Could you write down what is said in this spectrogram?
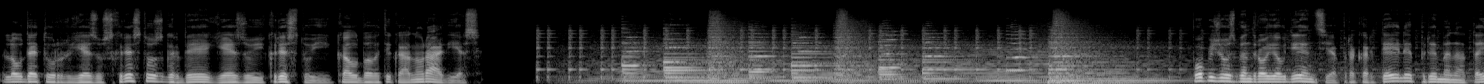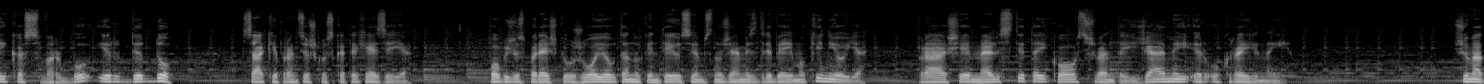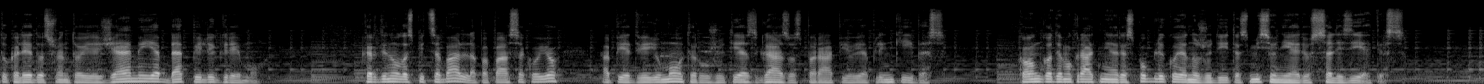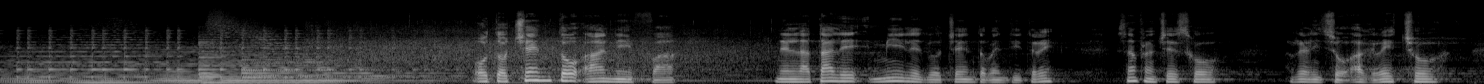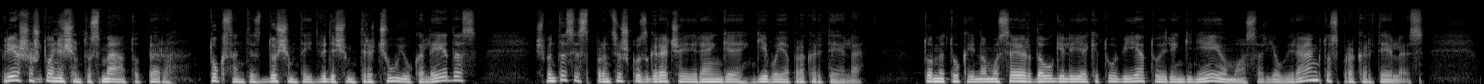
Laudetur Jėzus Kristus, garbė Jėzui Kristui, kalba Vatikano radijas. Popiežiaus bendroji audiencija prakartėlė primena tai, kas svarbu ir didu, sakė Pranciškus katechezėje. Popiežius pareiškė užuojautą nukentėjusiems nuo žemės drebėjimo Kinijoje, prašė melstį taikos šventai žemiai ir Ukrainai. Šių metų Kalėdos šventoje žemėje be piligrimų. Kardinolas Pizzaballa papasakojo apie dviejų moterų žūties gazos parapijoje aplinkybės. Kongo Demokratinėje Respublikoje nužudytas misionierius Salizietis. Ottocento anni fa, nel Natale 1223, San Francesco realizzò a Greccio Prieš 800 metų per 1223 Kalėdas Šventasis Pranciškus Grečia įrengė gyvąją prakartėlę. Tuo metu, kai namuose ir daugelįje kitų vietų įrenginėjamos ar jau įrengtos prakartėlės,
